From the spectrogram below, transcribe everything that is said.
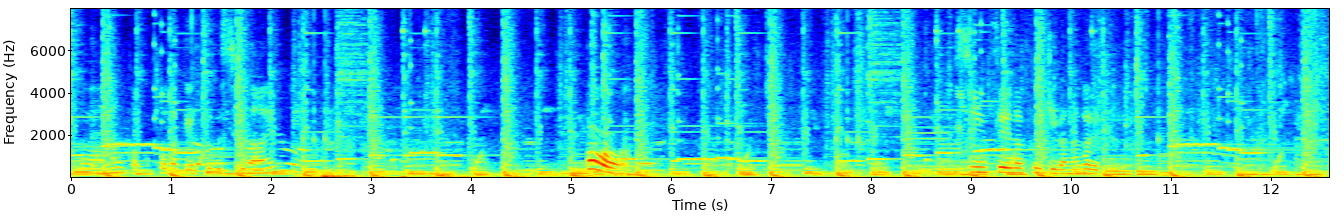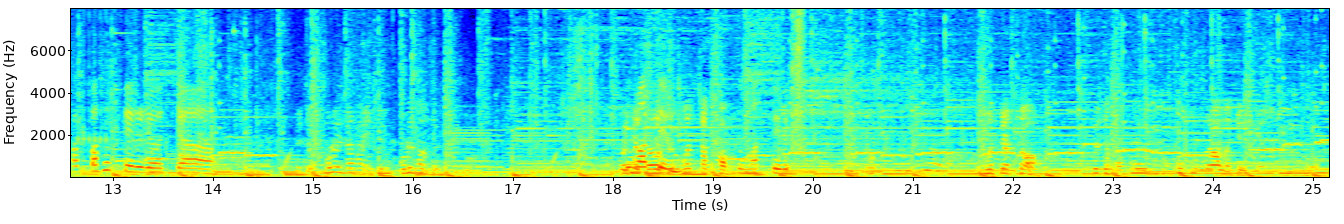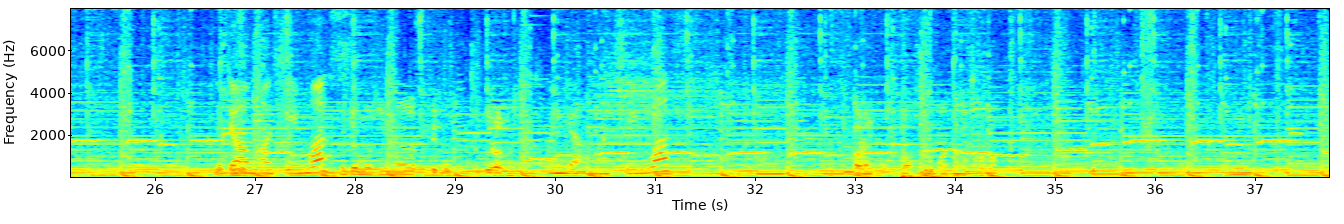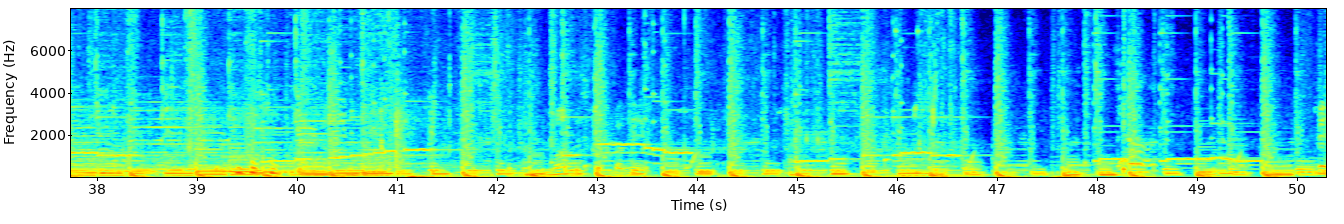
わあ、なんかここだけ涼しくない？ほ神聖な空気が流れてる。葉っぱ降ってるりょうちゃん。ゆうちゃんこれじゃないんだよこれなんだよ埋まってる。埋まっちゃった。の埋まってる。埋まっちゃった。ここここくぐらなきゃいけない。お邪魔します。お邪魔しますって僕くぐらないお邪魔します。から行こう。か車になるかな。ま ず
